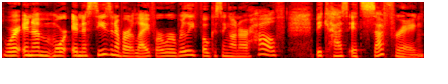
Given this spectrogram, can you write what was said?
we're in a more in a season of our life where we're really focusing on our health because it's suffering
